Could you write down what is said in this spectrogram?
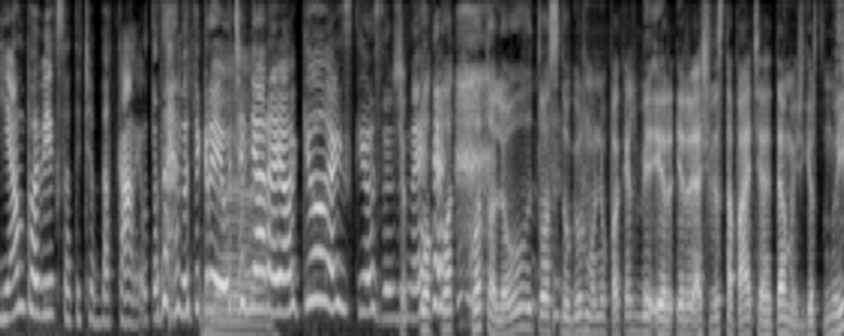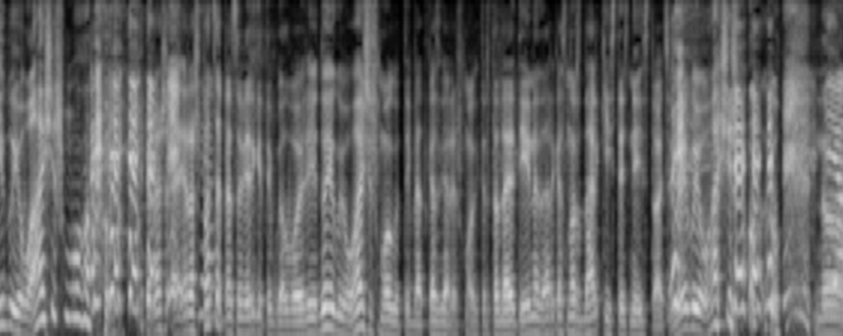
jiem pavyksta, tai čia bet kam jau tada, nu tikrai jau čia nėra jokių ekskiusų, Čia žinai. kuo, kuo, kuo toliau, tuos daugiau žmonių pakalbi ir, ir aš vis tą pačią temą išgirstu. Nu, jeigu jau aš išmokau. Ir aš, ir aš pats apie save irgi taip galvoju. Ir, nu, jeigu jau aš išmokau, tai bet kas gali išmokti. Ir tada ateina dar kas nors dar keistesnė situacija. Nu, jeigu jau aš išmokau, nu, Jo.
